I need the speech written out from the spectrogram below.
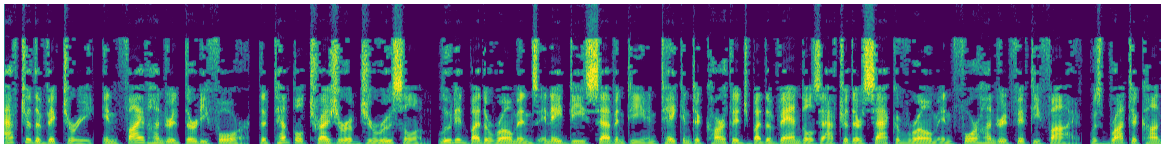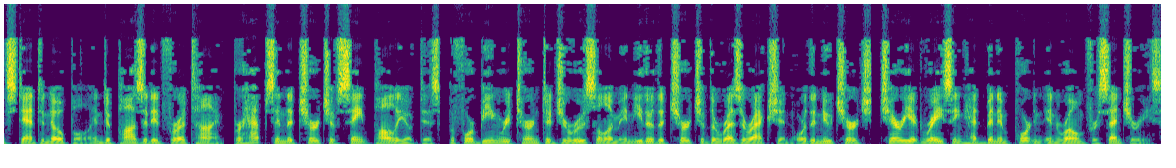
After the victory, in 534, the temple treasure of Jerusalem, looted by the Romans in AD 70 and taken to Carthage by the Vandals after their sack of Rome in 455, was brought to Constantinople and deposited for a time, perhaps in the Church of St. Polyeuctus, before being returned to Jerusalem in either the Church of the Resurrection or the New Church. Chariot racing had been important in Rome for centuries.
